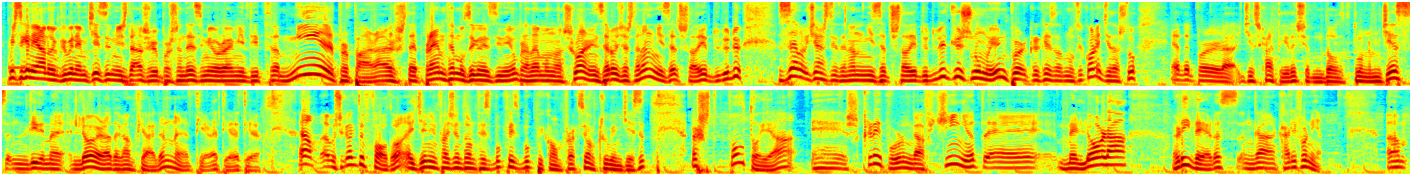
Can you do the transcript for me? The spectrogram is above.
Mirë se keni ardhur në klubin e mëngjesit, miq të dashur, ju përshëndesim, ju urojmë një ditë të mirë përpara. Është e premte muzikën e zgjidhni ju, prandaj mund të na shkruani 069 20 70 222, 069 20 70 222. Ky është numri ynë për kërkesat muzikore, gjithashtu edhe për uh, gjithçka tjetër që ndodh këtu në mëngjes, në lidhje me lojërat e kam fjalën e tjera e tjera e tjera. Ja, uh, shikoj këtë foto, e gjeni në faqen tonë Facebook, facebook.com fraksion klubi i mëngjesit. Është fotoja e shkrepur nga fqinjët e Melora Riverës nga Kalifornia. Ëm um,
